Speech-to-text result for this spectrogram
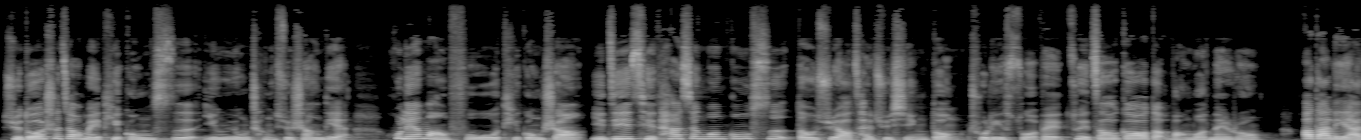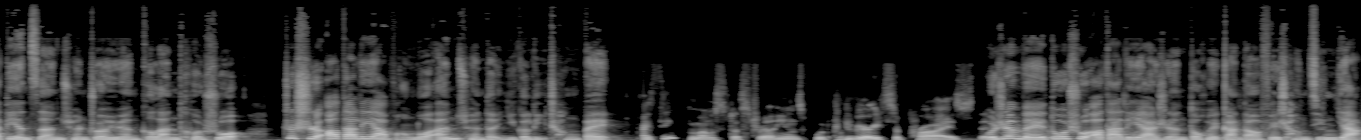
许多社交媒体公司、应用程序商店、互联网服务提供商以及其他相关公司都需要采取行动，处理所谓最糟糕的网络内容。澳大利亚电子安全专员格兰特说：“这是澳大利亚网络安全的一个里程碑。”我认为多数澳大利亚人都会感到非常惊讶，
